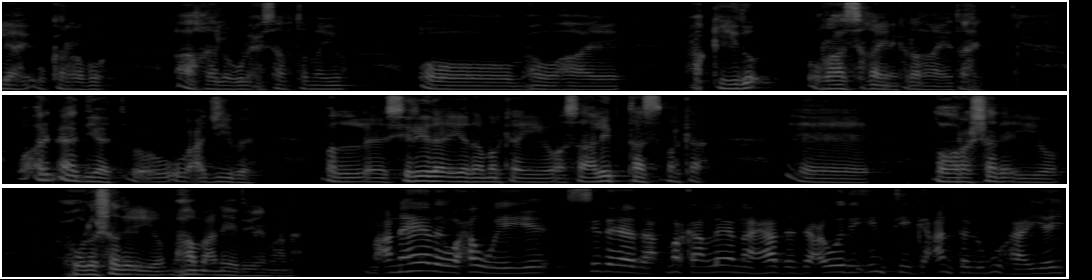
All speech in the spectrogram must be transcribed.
ilaahay uu ka rabo aakhir lagula xisaabtamayo oo muxuu ahaaye caqiido raasikha ayna ka dhaqan ay tahay. Waa arrin aada iyo aad u cajiiba bal siriyada iyada marka iyo asaaliibtaas marka doorashada iyo xulashada iyo maxaa macnaheedu yahay macnaha macnaheeda waxa weeye sideeda markaan leenahay hadda dacwadii intii gacanta lagu hayay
